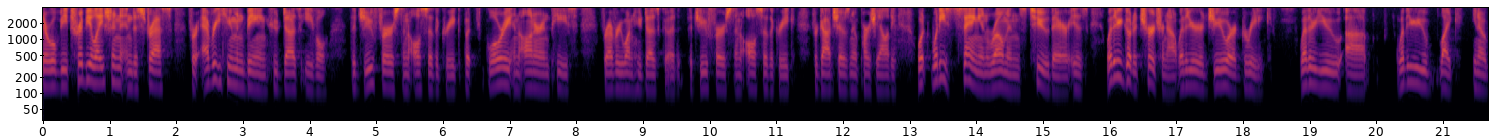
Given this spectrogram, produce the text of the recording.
There will be tribulation and distress for every human being who does evil, the Jew first and also the Greek, but glory and honor and peace for everyone who does good, the Jew first and also the Greek, for God shows no partiality. What, what he's saying in Romans 2 there is whether you go to church or not, whether you're a Jew or a Greek, whether you, uh, whether you like, you know,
